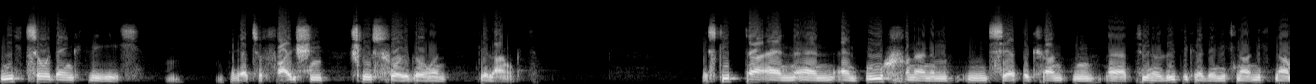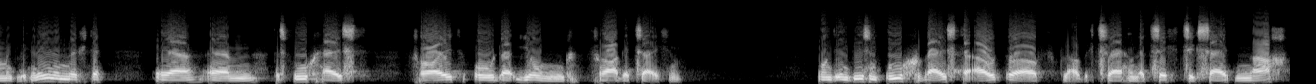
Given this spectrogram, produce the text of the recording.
nicht so denkt wie ich. Und daher zu falschen Schlussfolgerungen gelangt. Es gibt da ein, ein, ein Buch von einem sehr bekannten äh, Psychoanalytiker, den ich na, nicht namentlich nennen möchte. Er, ähm, das Buch heißt Freud oder Jung? Fragezeichen. Und in diesem Buch weist der Autor auf, glaube ich, 260 Seiten nach,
